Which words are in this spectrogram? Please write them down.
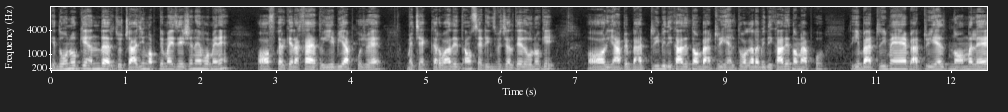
कि दोनों के अंदर जो चार्जिंग ऑप्टिमाइजेशन है, वो मैंने ऑफ़ करके रखा है। तो ये भी आपको जो है, मैं चेक करवा देता हूँ सेटिंग्स में चलते हैं दोनों के। और यहाँ पे बैटरी भी दिखा देता हूँ बैटरी हेल्थ वगैरह भी दिखा देता हूँ मैं आपको। तो ये बैटरी में है बैटरी हेल्थ नॉर्मल है।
